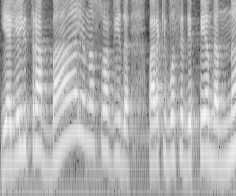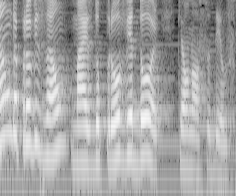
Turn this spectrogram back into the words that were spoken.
E ali ele trabalha na sua vida para que você dependa não da provisão, mas do provedor que é o nosso Deus.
